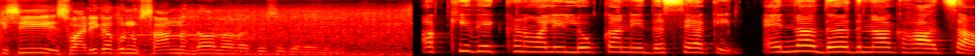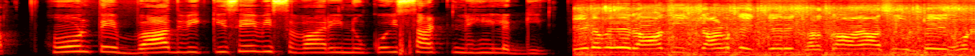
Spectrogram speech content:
किसी सवारी का कोई नुकसान ना ना ना किसी के नहीं लगी ਅੱਖੀ ਦੇਖਣ ਵਾਲੇ ਲੋਕਾਂ ਨੇ ਦੱਸਿਆ ਕਿ ਇੰਨਾ ਦਰਦਨਾਕ ਹਾਦਸਾ ਹੋਣ ਤੇ ਬਾਅਦ ਵੀ ਕਿਸੇ ਵੀ ਸਵਾਰੀ ਨੂੰ ਕੋਈ ਸੱਟ ਨਹੀਂ ਲੱਗੀ। ਡੇਢ ਵਜੇ ਰਾਤ ਹੀ ਅਚਾਨਕ ਇੱਕੇ ਰੇ ਖੜਕਾ ਆਇਆ, ਅਸੀਂ ਉੱਠੇ, ਉੱਠ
